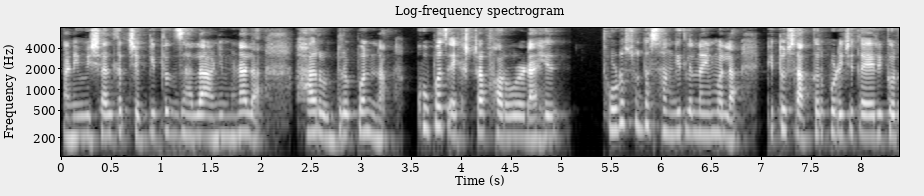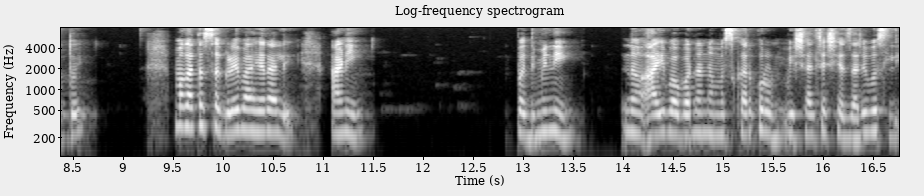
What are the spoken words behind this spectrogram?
आणि विशाल तर चकितच झाला आणि म्हणाला हा रुद्रपन्ना ना खूपच एक्स्ट्रा फॉरवर्ड आहे. थोडंसुद्धा सांगितलं नाही मला की तो साखरपुड्याची तयारी करतोय. मग आता सगळे बाहेर आले आणि पद्मिनी न आईबाबांना नमस्कार करून विशालच्या शेजारी बसली.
